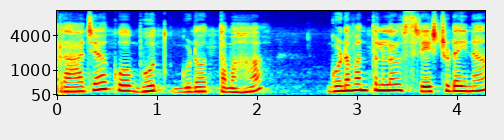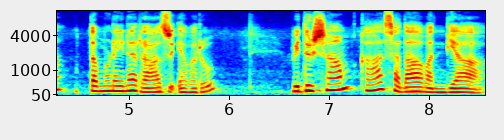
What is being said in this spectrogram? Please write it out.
రాజా కో భూత్ గుణోత్తమ గుణవంతులలో శ్రేష్ఠుడైన ఉత్తముడైన రాజు ఎవరు? విదుషాం కా సదావంద్య.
